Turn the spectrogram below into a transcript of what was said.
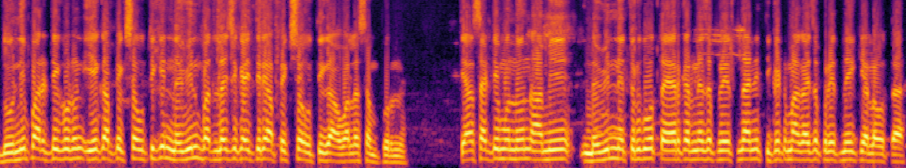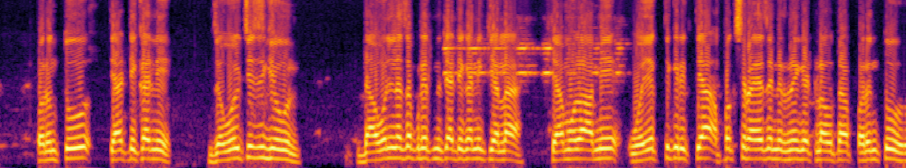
दोन्ही पार्टीकडून एक अपेक्षा होती की नवीन बदलाची काहीतरी अपेक्षा होती गावाला संपूर्ण. त्यासाठी म्हणून आम्ही नवीन नेतृत्व तयार करण्याचा प्रयत्न आणि तिकीट मागायचा प्रयत्नही केला होता. परंतु त्या ठिकाणी जवळचीच घेऊन डावलण्याचा प्रयत्न त्या ठिकाणी केला. त्यामुळं आम्ही वैयक्तिकरित्या अपक्ष राहायचा निर्णय घेतला होता. परंतु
